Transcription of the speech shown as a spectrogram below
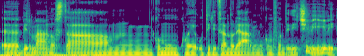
eh, birmano sta mh, mm, comunque utilizzando le armi nei confronti dei civili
